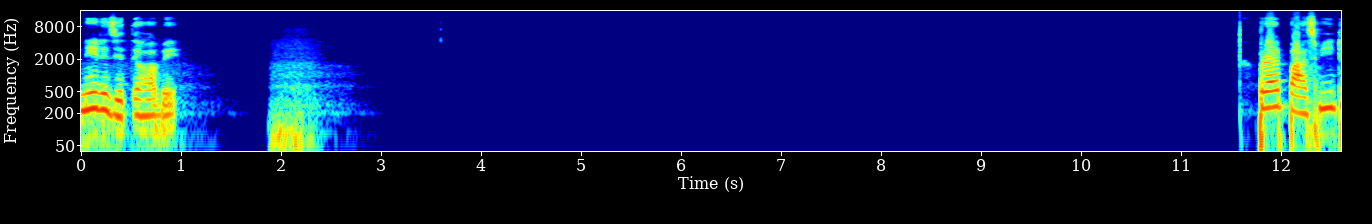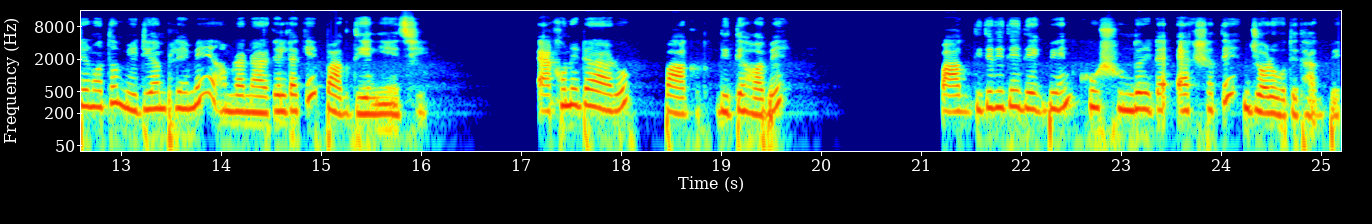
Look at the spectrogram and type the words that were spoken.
নেড়ে যেতে হবে। প্রায় পাঁচ মিনিটের মতো মিডিয়াম ফ্লেমে আমরা নারকেলটাকে পাক দিয়ে নিয়েছি। এখন এটা আরও পাক দিতে হবে। পাক দিতে দিতেই দেখবেন খুব সুন্দর এটা একসাথে জড়ো হতে থাকবে।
